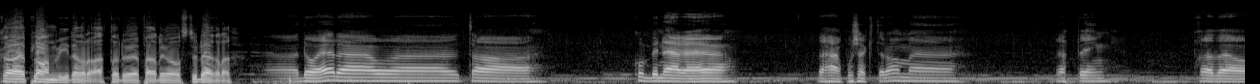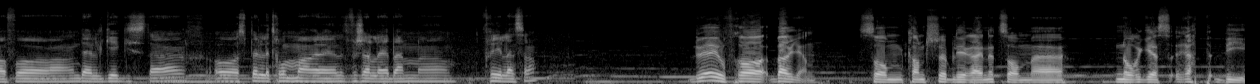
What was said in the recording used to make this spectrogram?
Hva er planen videre da, etter du er ferdig å studere der? Eh, da er det å ta Kombinere det her prosjektet da med rapping. Prøve å få en del gigs der, og spille trommer i litt forskjellige band og frilanse. da. Du er jo fra Bergen, som kanskje blir regnet som eh, Norges rappby.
